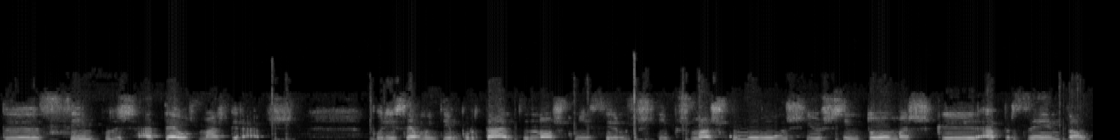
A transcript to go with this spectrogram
de simples até os mais graves. Por isso é muito importante nós conhecermos os tipos mais comuns e os sintomas que apresentam,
